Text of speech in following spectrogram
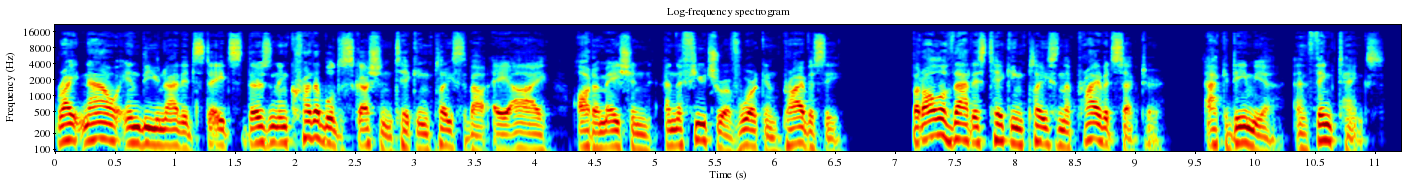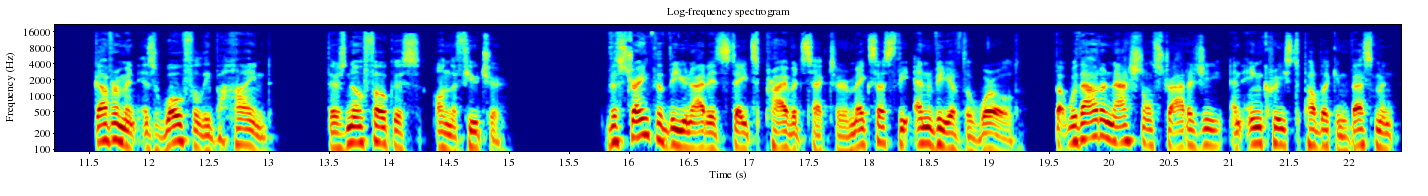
Right now in the United States, there's an incredible discussion taking place about AI, automation, and the future of work and privacy. But all of that is taking place in the private sector, academia, and think tanks. Government is woefully behind. there's no focus on the future. The strength of the United States private sector makes us the envy of the world, but without a national strategy and increased public investment,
